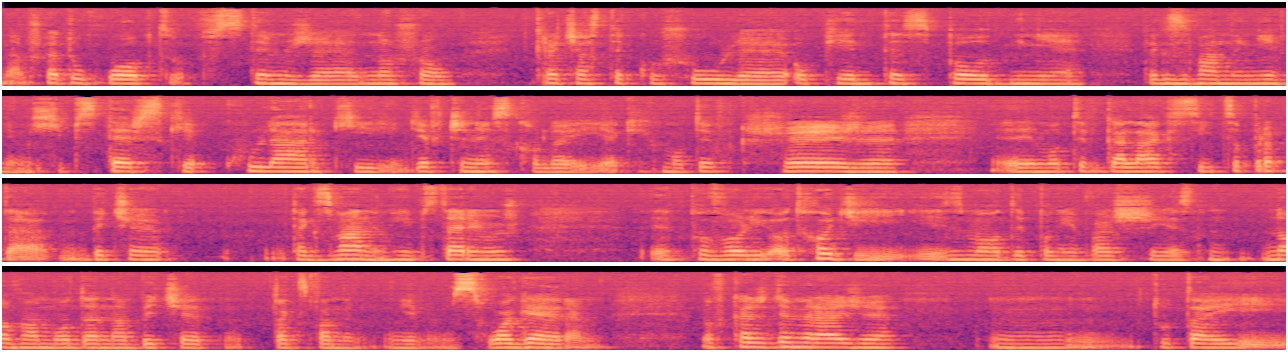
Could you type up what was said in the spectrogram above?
na przykład u chłopców z tym, że noszą kraciaste koszule, opięte spodnie, tak zwane, nie wiem, hipsterskie okularki. Dziewczyny z kolei, jakich motyw krzyży, y, motyw galakcji. Co prawda bycie tak zwanym hipsterem już y, powoli odchodzi z mody, ponieważ jest nowa moda na bycie tak zwanym, nie wiem, swagerem. No w każdym razie Mm, tutaj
